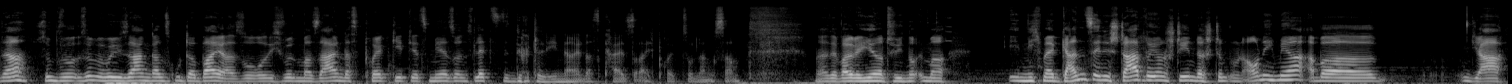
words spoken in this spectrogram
Ja, sind wir, sind wir, würde ich sagen, ganz gut dabei. Also ich würde mal sagen, das Projekt geht jetzt mehr so ins letzte Drittel hinein, das Kaiserreich-Projekt so langsam. Na, weil wir hier natürlich noch immer nicht mehr ganz in den Startlöchern stehen, das stimmt nun auch nicht mehr, aber ja,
